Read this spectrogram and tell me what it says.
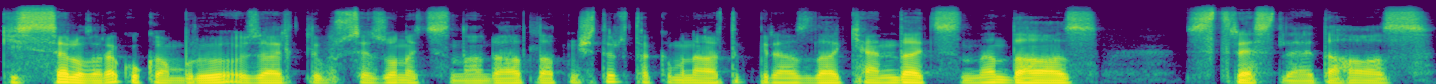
kişisel olarak Okan Buruk'u özellikle bu sezon açısından rahatlatmıştır. Takımını artık biraz daha kendi açısından daha az stresle, daha az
